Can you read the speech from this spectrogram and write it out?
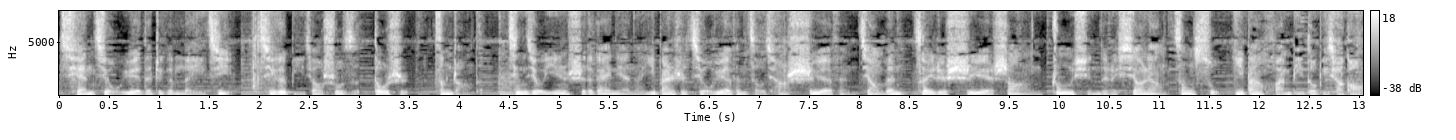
前九月的这个累计几个比较数字都是增长的。金九银十的概念呢，一般是九月份走强，十月份降温，所以这十月上中旬的这销量增速一般环比都比较高。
